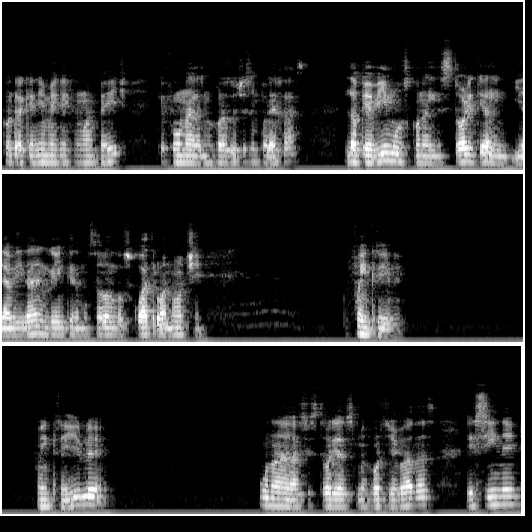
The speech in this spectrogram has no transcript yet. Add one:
contra Kenny Omega y Hangman Page, que fue una de las mejores luchas en parejas lo que vimos con el storytelling y la habilidad en ring que demostraron los cuatro anoche fue increíble. Fue increíble. Una de las historias mejor llevadas. es cine,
